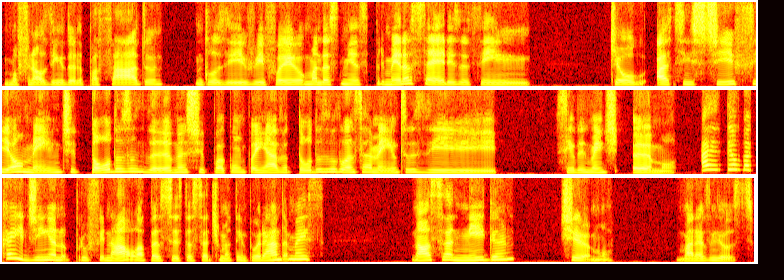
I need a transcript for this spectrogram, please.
no finalzinho do ano passado. Inclusive, foi uma das minhas primeiras séries, assim, que eu assisti fielmente todos os anos, tipo, acompanhava todos os lançamentos e simplesmente amo. Aí deu uma caidinha no, pro final, lá pra sexta, sétima temporada, mas. Nossa, Negan, te amo. Maravilhoso.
